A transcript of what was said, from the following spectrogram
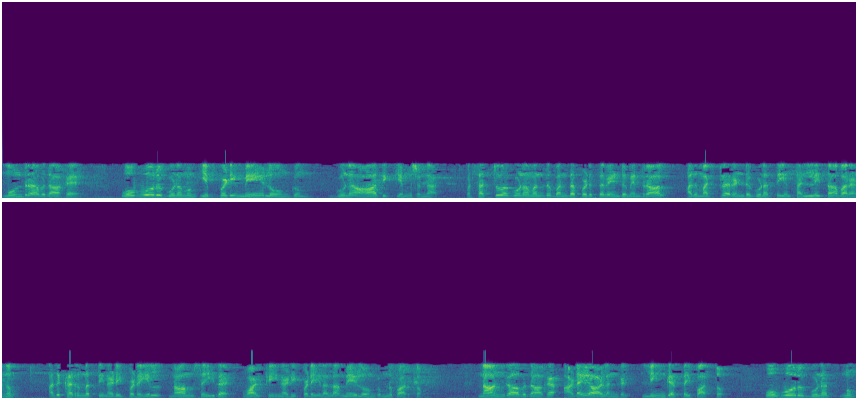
மூன்றாவதாக ஒவ்வொரு குணமும் எப்படி மேலோங்கும்? குண ஆதிக்கம் சொன்னார். இப்ப சத்துவ குணம் வந்து பந்தப்படுத்த வேண்டும் என்றால் அது மற்ற ரெண்டு குணத்தையும் தள்ளித்தான் வரணும். அது கர்மத்தின் அடிப்படையில் நாம் செய்த வாழ்க்கையின் அடிப்படையில் எல்லாம் மேலோங்கும்னு பார்த்தோம். நான்காவதாக அடையாளங்கள் லிங்கத்தை பார்த்தோம். ஒவ்வொரு குணமும்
